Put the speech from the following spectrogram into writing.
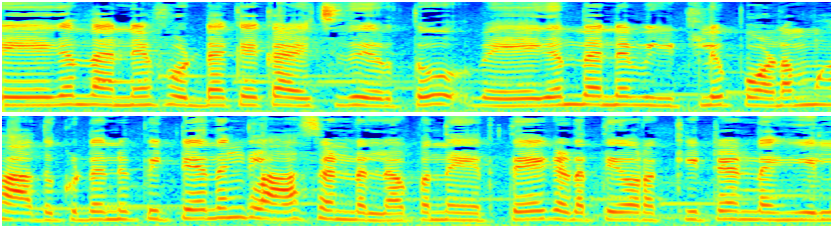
വേഗം തന്നെ ഫുഡൊക്കെ കഴിച്ചു തീർത്തു. വേഗം തന്നെ വീട്ടിൽ പോകണം ഹാദക്കുട്ടന് പിറ്റേന്നും ക്ലാസ് ഉണ്ടല്ലോ. അപ്പോൾ നേരത്തെ കിടത്തി ഉറക്കിയിട്ടുണ്ടെങ്കിൽ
